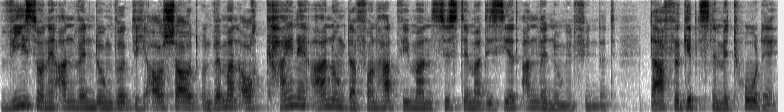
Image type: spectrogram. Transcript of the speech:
wie so eine Anwendung wirklich ausschaut und wenn man auch keine Ahnung davon hat, wie man systematisiert Anwendungen findet. Dafür gibt es eine Methode,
